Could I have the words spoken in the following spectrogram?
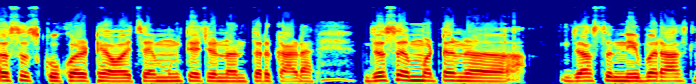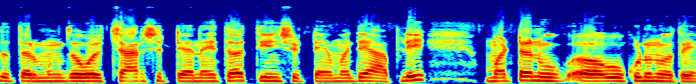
तसंच कुकर ठेवायचं आहे. मग त्याच्यानंतर काढा. जसं मटण जास्त नेबर असलं तर मग जवळ चार शिट्ट्या नाही तर तीन शिट्ट्यामध्ये आपली मटण उक उकडून होते.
